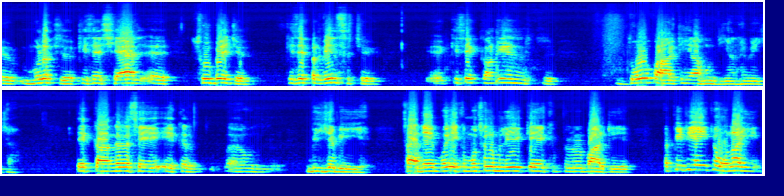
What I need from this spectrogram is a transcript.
ਮੁਲਕ 'ਚ, ਕਿਸੇ ਸ਼ਹਿਰ ਸੂਬੇ 'ਚ, ਕਿਸੇ ਪ੍ਰੋਵਿੰਸ 'ਚ ਕਿਸੇ ਕੰਟੀਨੈਂਟ 'ਚ ਦੋ ਪਾਰਟੀਆਂ ਹੁੰਦੀਆਂ ਨੇ ਹਮੇਸ਼ਾ। ਇੱਕ ਕਾਂਗਰਸ ਹੈ ਇੱਕ ਬੀਜੇਪੀ ਹੈ ਸਾਡੇ ਇੱਕ ਮੁਸਲਿਮ ਲੀਗ ਕੇ ਇੱਕ ਪੀਪਲ ਪਾਰਟੀ ਹੈ ਪੀਟੀਆਈ ਕਿਉਂ ਨਾ ਆਈ? ਹੈ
